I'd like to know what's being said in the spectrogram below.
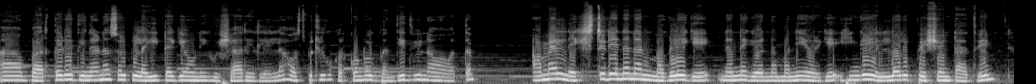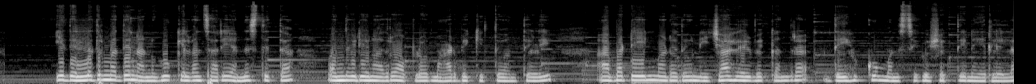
ಆ ಬರ್ತ್ಡೇ ದಿನನ ಸ್ವಲ್ಪ ಲೈಟಾಗಿ ಅವನಿಗೆ ಹುಷಾರಿರಲಿಲ್ಲ ಹಾಸ್ಪಿಟ್ಲ್ಗೂ ಕರ್ಕೊಂಡು ಹೋಗಿ ಬಂದಿದ್ವಿ ನಾವು ಅವತ್ತು. ಆಮೇಲೆ ನೆಕ್ಸ್ಟ್ ಡೇನ ನನ್ನ ಮಗಳಿಗೆ, ನನಗೆ ನಮ್ಮ ಮನೆಯವ್ರಿಗೆ ಹಿಂಗೆ ಎಲ್ಲರೂ ಪೇಷಂಟ್ ಆದ್ವಿ. ಇದೆಲ್ಲದ್ರ ಮಧ್ಯೆ ನನಗೂ ಕೆಲವೊಂದು ಸಾರಿ ಅನ್ನಿಸ್ತಿತ್ತ. ಒಂದು ವಿಡಿಯೋನಾದರೂ ಅಪ್ಲೋಡ್ ಮಾಡಬೇಕಿತ್ತು ಅಂತೇಳಿ. ಬಟ್ ಏನು ಮಾಡೋದು? ನಿಜ ಹೇಳಬೇಕಂದ್ರೆ ದೇಹಕ್ಕೂ ಮನಸ್ಸಿಗೂ ಶಕ್ತಿನೇ ಇರಲಿಲ್ಲ.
